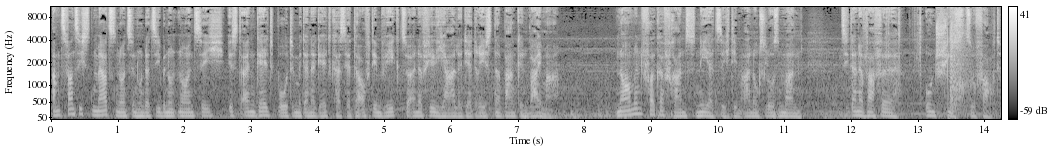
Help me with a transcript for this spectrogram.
Am 20. März 1997 ist ein Geldbote mit einer Geldkassette auf dem Weg zu einer Filiale der Dresdner Bank in Weimar. Norman Volker Franz nähert sich dem ahnungslosen Mann, zieht eine Waffe und schießt sofort.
